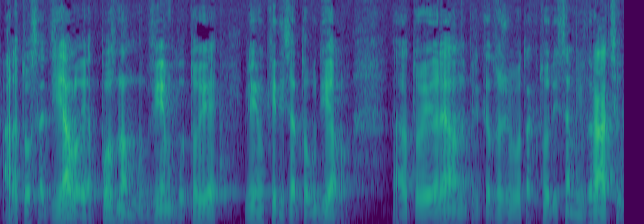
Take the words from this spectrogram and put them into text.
Ale to sa dialo. Ja poznám, viem, kto to je. Viem, kedy sa to udialo. A to je reálny príklad zo života, ktorý sa mi vrátil.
